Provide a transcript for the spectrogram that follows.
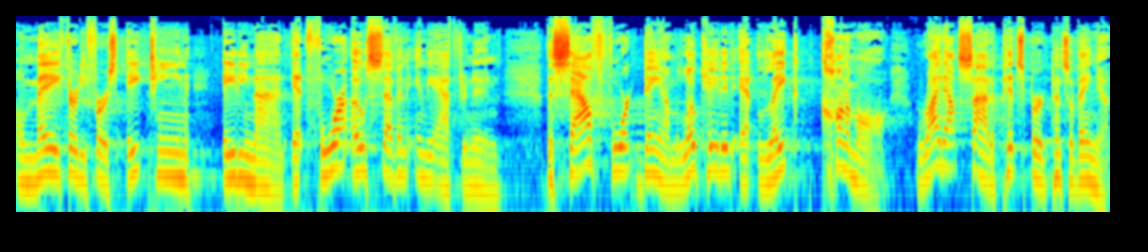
on May 31st, 1889, at 4:07 in the afternoon, the South Fork Dam, located at Lake Conemaugh, right outside of Pittsburgh, Pennsylvania,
